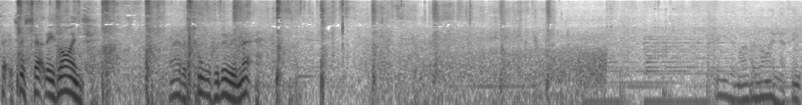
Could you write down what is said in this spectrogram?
Take the twists out of these lines. I have a tool for doing that. line, I think.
